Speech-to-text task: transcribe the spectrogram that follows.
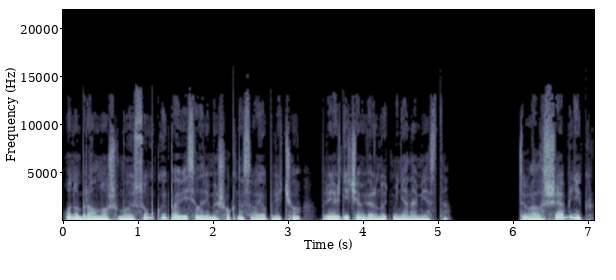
он убрал нож в мою сумку и повесил ремешок на свое плечо, прежде чем вернуть меня на место. «Ты волшебник?»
